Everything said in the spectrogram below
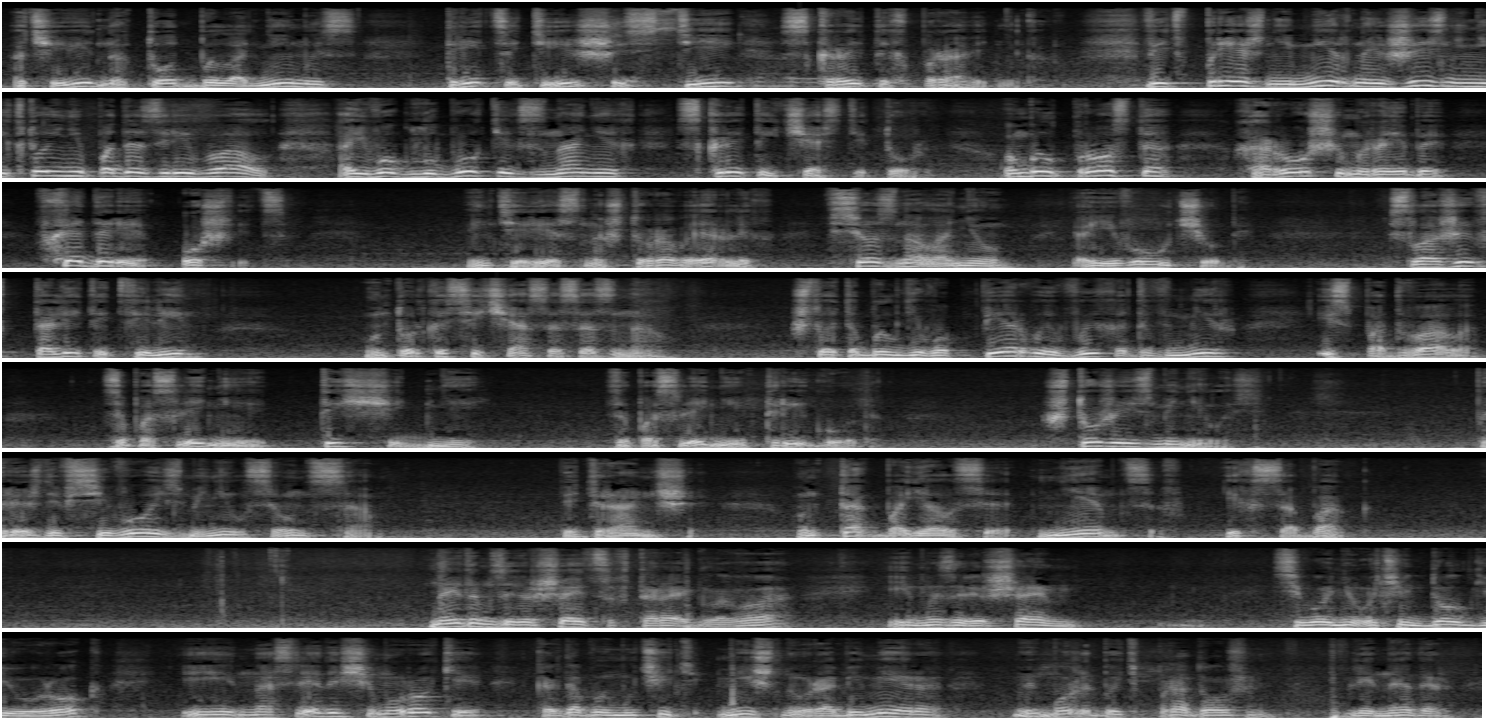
Очевидно, тот был одним из 36 скрытых праведников. Ведь в прежней мирной жизни никто и не подозревал о его глубоких знаниях скрытой части Торы. Он был просто хорошим ребе в Хедере Ошвица. Интересно, что Рав Эрлих все знал о нем, о его учебе. Сложив талит и тфилин, он только сейчас осознал, что это был его первый выход в мир из подвала за последние тысячи дней, за последние три года. Что же изменилось? Прежде всего изменился он сам. Ведь раньше он так боялся немцев, их собак. На этом завершается вторая глава, и мы завершаем сегодня очень долгий урок. И на следующем уроке, когда будем учить Мишну Раби Мейра, мы, может быть, продолжим Блинедер –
